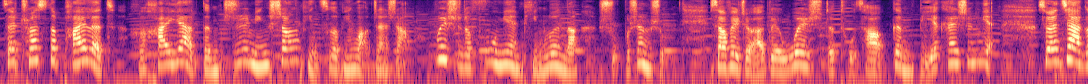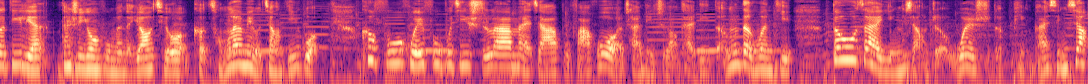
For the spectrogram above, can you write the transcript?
在 Trustpilot 和 Hiya 等知名商品测评网站上，，Wish 的负面评论呢数不胜数。消费者啊对卫士的吐槽更别开生面。虽然价格低廉，但是用户们的要求可从来没有降低过。客服回复不及时啦，卖家不发货，产品质量太低等等问题，都在影响着 Wish 的品牌形象。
